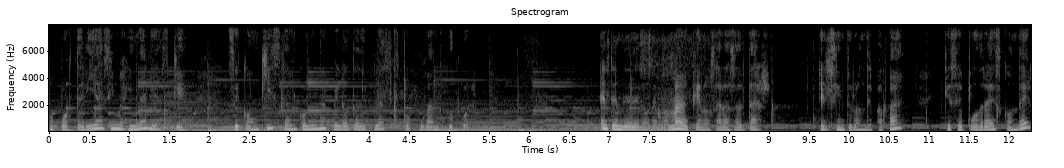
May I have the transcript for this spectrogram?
o porterías imaginarias que se conquistan con una pelota de plástico jugando fútbol. El tendedero de mamá que nos hará saltar, el cinturón de papá que se podrá esconder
